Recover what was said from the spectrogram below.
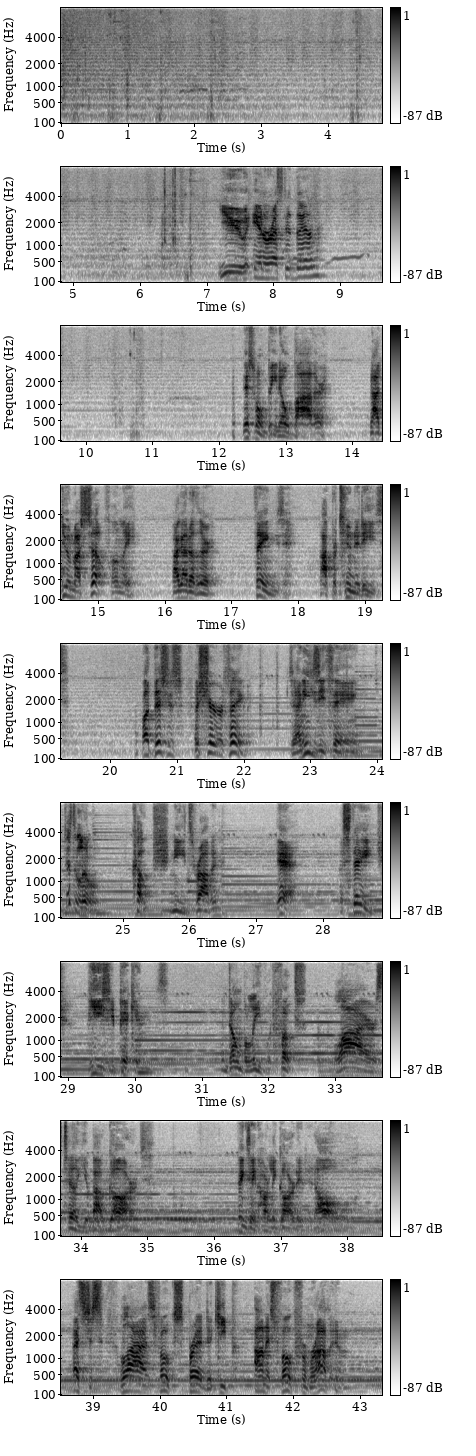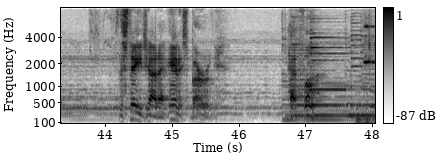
You interested then? This won't be no bother. I do it myself, only I got other things, opportunities. But this is a sure thing. It's an easy thing. Just a little coach needs Robin. Yeah, a stage. Easy pickings. And don't believe what folks, liars tell you about guards. Things ain't hardly guarded at all. That's just lies folks spread to keep honest folk from robbing them. It's the stage out of Annesburg. Have fun.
